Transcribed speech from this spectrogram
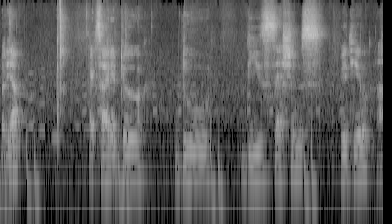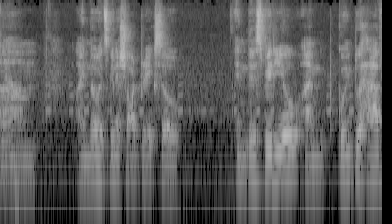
but yeah excited to do these sessions with you Yeah. um, i know it's been a short break so in this video i'm going to have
